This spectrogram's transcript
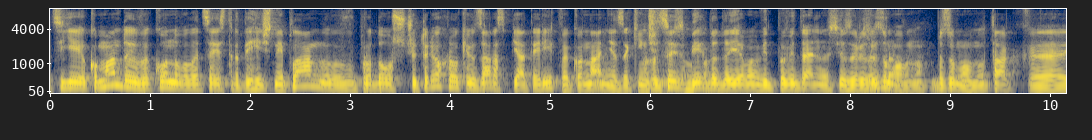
цією командою виконували цей стратегічний план впродовж чотирьох років. Зараз п'ятий рік виконання закінчення. Тобто цей збіг додає вам відповідальності за результат. Безумовно, безумовно, так я,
